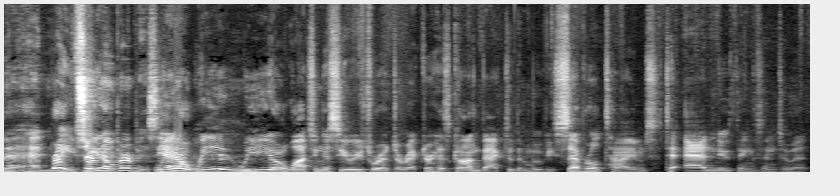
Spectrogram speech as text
that had right served we no purpose. we Yeah. are we we are watching a series where a director has gone back to the movie several times to add new things into it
